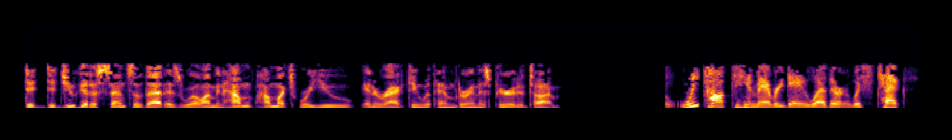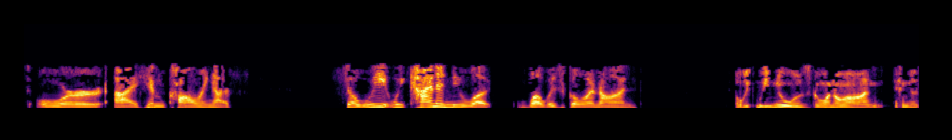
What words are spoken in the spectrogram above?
did did you get a sense of that as well? I mean, how how much were you interacting with him during this period of time? We talked to him every day, whether it was text or uh, him calling us. So we we kind of knew what what was going on. We we knew what was going on in the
